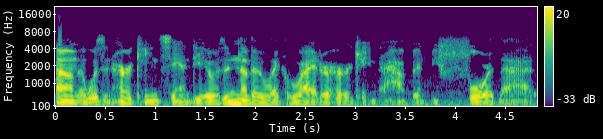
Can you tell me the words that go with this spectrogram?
um, it wasn't Hurricane Sandy. It was another like lighter hurricane that happened before that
